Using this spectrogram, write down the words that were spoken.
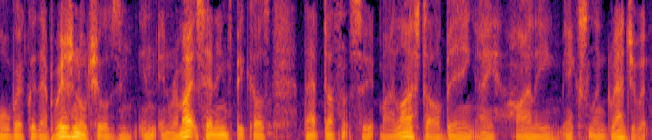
Or work with Aboriginal children in, in remote settings because that doesn't suit my lifestyle, being a highly excellent graduate.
